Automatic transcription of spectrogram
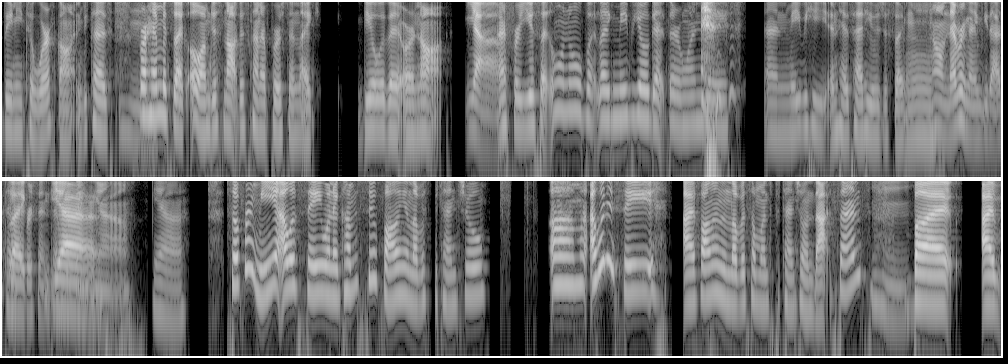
they need to work on because for Mhm. him it's like, oh, I'm just not this kind of person. Like, deal with it or not. yeah, And for you, it's like, oh no, but like maybe you'll get there one day. and maybe he in his head he was just like, mm, no, I'm never gonna be that type Like, of person. Type yeah. of thing. yeah, yeah. So for me, I would say when it comes to falling in love with potential, um, I wouldn't say I've fallen in love with someone's potential in that sense, Mhm. but I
